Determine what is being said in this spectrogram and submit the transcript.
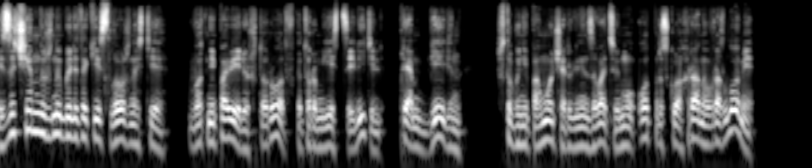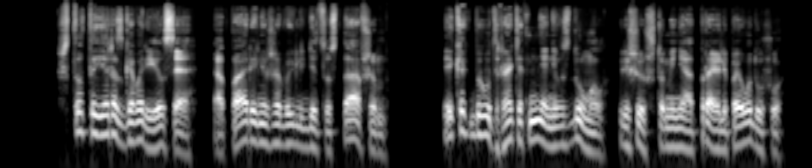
«И зачем нужны были такие сложности? Вот не поверю, что род, в котором есть целитель, прям беден, чтобы не помочь организовать своему отпрыску охрану в разломе. Что-то я разговорился, а парень уже выглядит уставшим, и как бы удрать от меня не вздумал, решив, что меня отправили по его душу.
